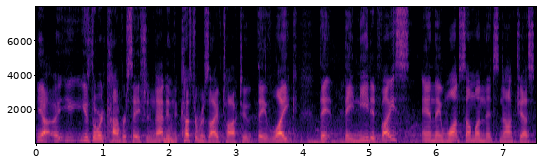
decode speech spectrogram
Yeah, uh, you use the word conversation. That mm -hmm. in the customers I've talked to, they like, they, they need advice and they want someone that's not just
